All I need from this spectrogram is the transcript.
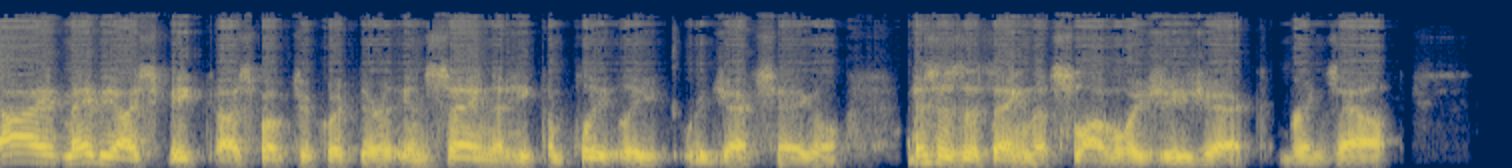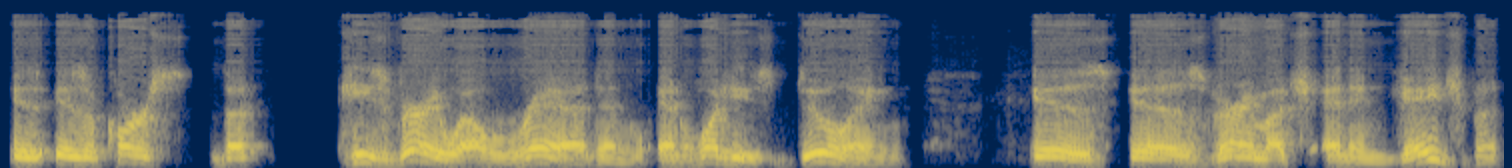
I, maybe I speak I spoke too quick there in saying that he completely rejects Hegel. This is the thing that Slavoj Žižek brings out is, is of course that he's very well read and, and what he's doing is is very much an engagement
